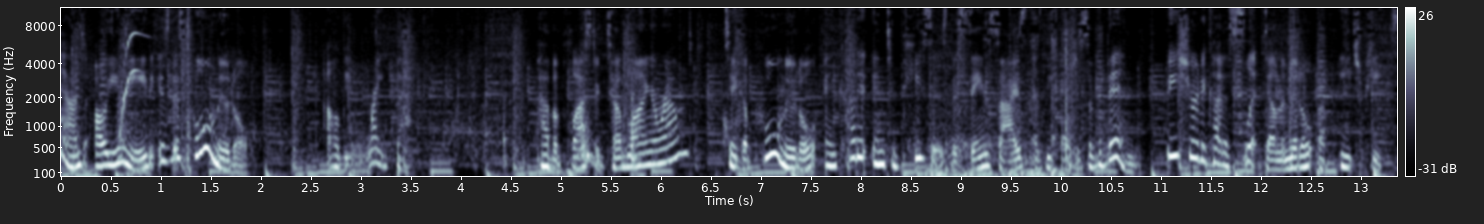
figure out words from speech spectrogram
And all you need is this pool noodle. I'll be right back. Have a plastic tub lying around? Take a pool noodle and cut it into pieces the same size as the edges of the bin. Be sure to cut a slit down the middle of each piece.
